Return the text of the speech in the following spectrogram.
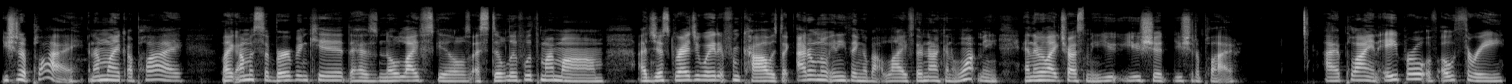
you should apply. And I'm like, apply. Like I'm a suburban kid that has no life skills. I still live with my mom. I just graduated from college. Like I don't know anything about life. They're not going to want me. And they're like, trust me, you you should you should apply. I apply in April of 03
